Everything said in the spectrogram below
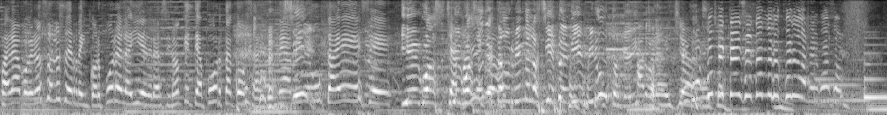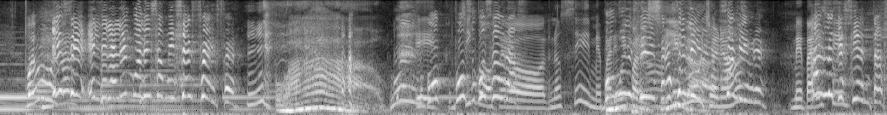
pará, porque no solo se reincorpora la hiedra, sino que te aporta cosas. ¿entendés? A mí Sí. me gusta ese. Y el, guas y el guasón está durmiendo la siesta de 10 minutos, que dijo. Aprovechó. El guasón me está desatando los cordones, el guasón. Podemos Ese, el de la lengua, lo hizo Michelle Pfeiffer. ¡Wow! Eh, vos, vos, chicos, vos pero no sé, me Vos parece. podés decidir, pero parecida. libre, Mucho, ¿no? sos libre. Me Haz lo parece- que sientas.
